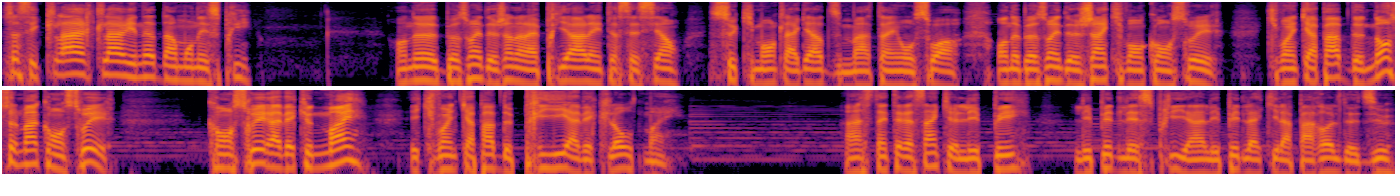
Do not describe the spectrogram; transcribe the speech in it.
Ça, c'est clair, clair et net dans mon esprit. On a besoin de gens dans la prière, l'intercession, ceux qui montent la garde du matin au soir. On a besoin de gens qui vont construire, qui vont être capables de non seulement construire, construire avec une main et qui vont être capables de prier avec l'autre main. Hein, c'est intéressant que l'épée, l'épée de l'esprit, hein, l'épée de la, qui est la parole de Dieu.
